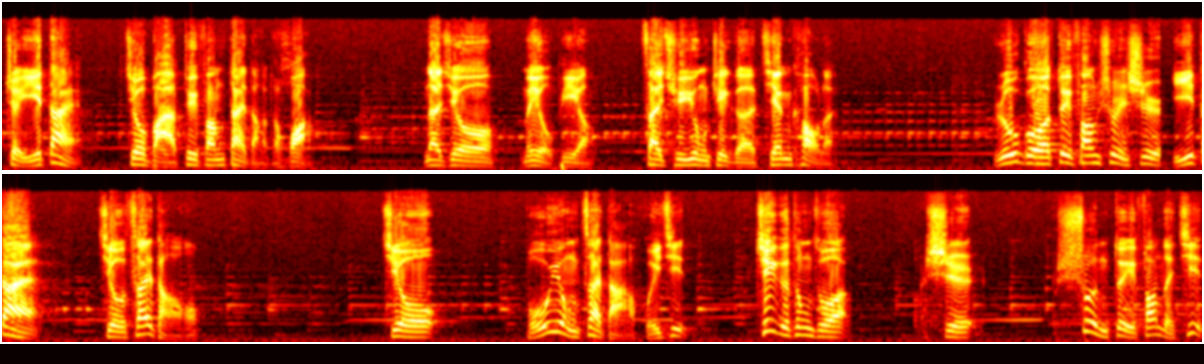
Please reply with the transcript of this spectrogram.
这一带就把对方带倒的话，那就没有必要再去用这个肩靠了。如果对方顺势一带就栽倒，就不用再打回进。这个动作是顺对方的劲，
